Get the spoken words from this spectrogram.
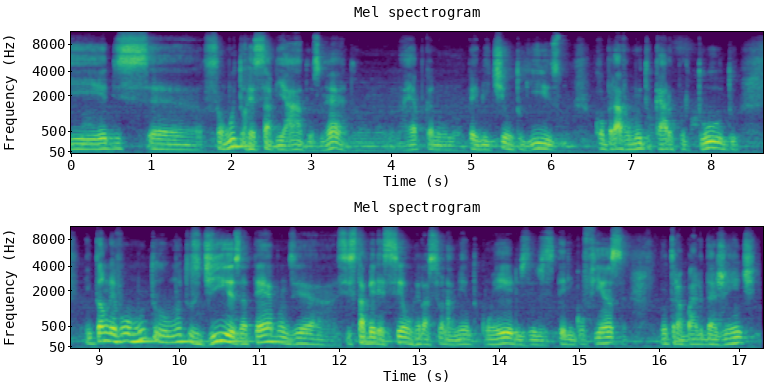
E eles é, são muito ressabiados, né? Na época não, não permitiam turismo, cobravam muito caro por tudo. Então levou muito, muitos dias até, vamos dizer, se estabelecer um relacionamento com eles, eles terem confiança no trabalho da gente.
